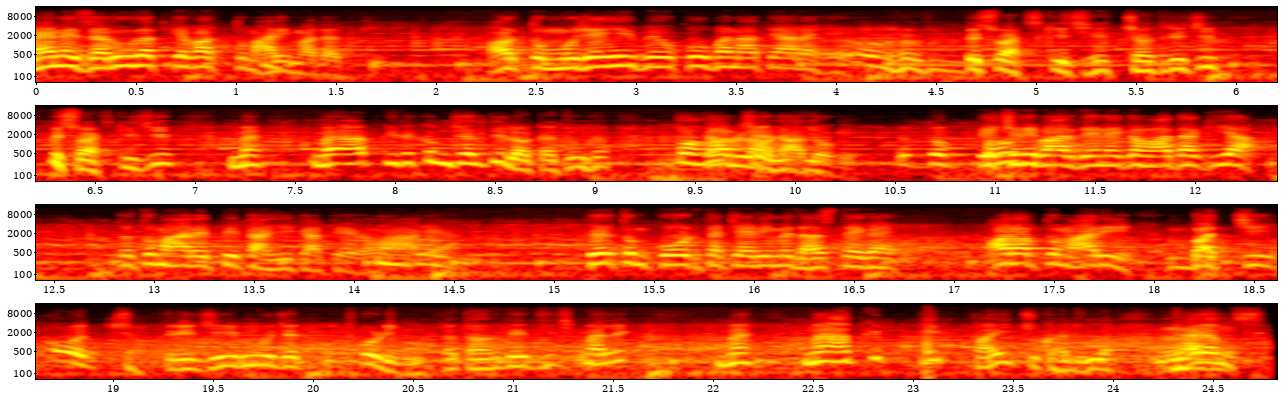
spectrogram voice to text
मैंने ज़रूरत के वक्त तुम्हारी मदद की और तुम मुझे ही बेवकूफ़ बनाते आ रहे हो। विश्वास कीजिए चौधरी जी विश्वास कीजिए। मैं मैं आपकी रकम जल्दी लौटा दूँगा। बहुत कब लौटा दोगे? पिछली बार देने का वादा किया तो तुम्हारे पिताजी का तेरहवा आ गया। फिर तुम कोर्ट कचहरी में धंसते गए और अब तुम्हारी बच्ची। ओ चौधरी जी मुझे थोड़ी मोहलत और दे दीजिए मालिक। मैं मैं आपकी पाई चुका दूँगा। धर्म से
